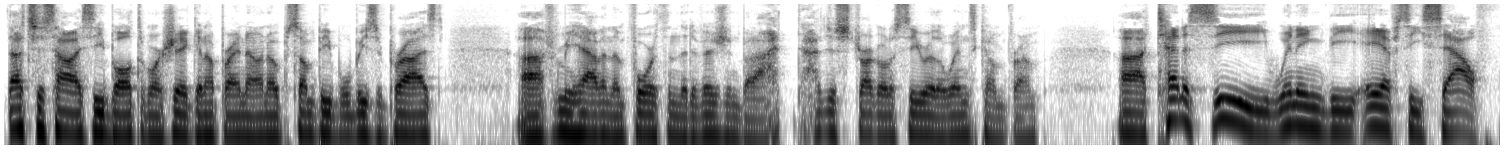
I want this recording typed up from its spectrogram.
that's just how I see Baltimore shaking up right now. And hope some people will be surprised uh, for me having them fourth in the division, but I, I just struggle to see where the wins come from. Uh, Tennessee winning the AFC South.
